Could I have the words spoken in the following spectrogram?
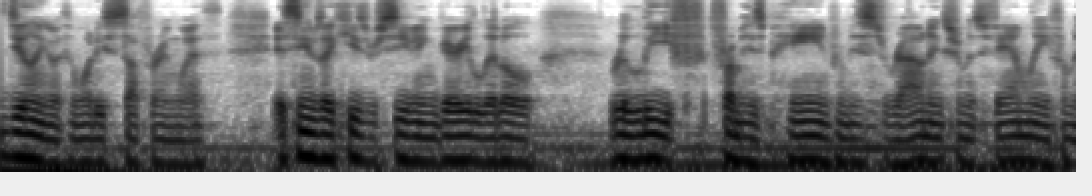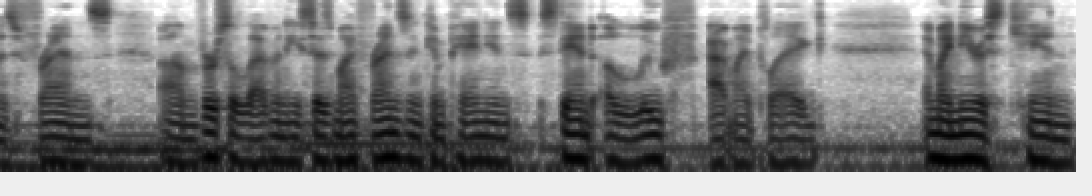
dealing with and what he's suffering with. It seems like he's receiving very little relief from his pain, from his surroundings, from his family, from his friends. Um, verse 11, he says, My friends and companions stand aloof at my plague, and my nearest kin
